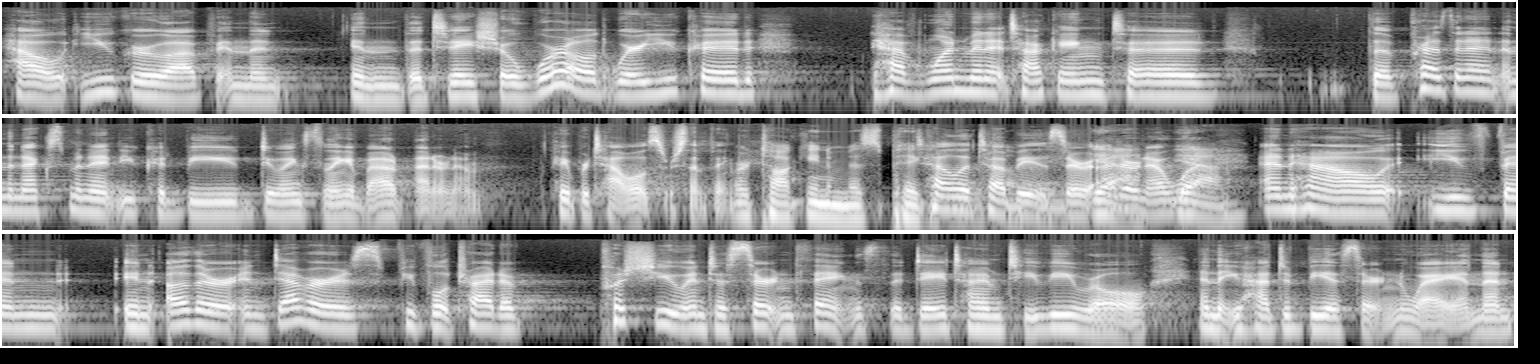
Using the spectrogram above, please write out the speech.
how you grew up in the in the Today Show world, where you could have one minute talking to the president, and the next minute you could be doing something about I don't know paper towels or something Or talking to Miss Piggy. Teletubbies something. or, I don't know what, Yeah. and how you've been in other endeavors, people try to push you into certain things, the daytime TV role, and that you had to be a certain way, and then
